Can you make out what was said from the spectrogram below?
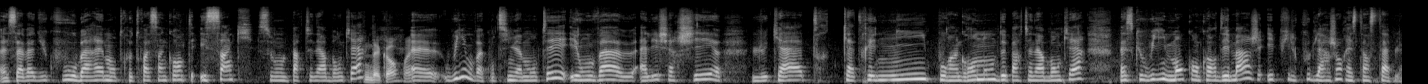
euh, ça va du coup au barème entre 3,50 et 5 selon le partenaire bancaire. D'accord. oui, on va continuer à monter et on va aller chercher le 4, 4,5 pour un grand nombre de partenaires bancaires, parce que oui, il manque encore des marges et puis le coût de l'argent reste instable.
